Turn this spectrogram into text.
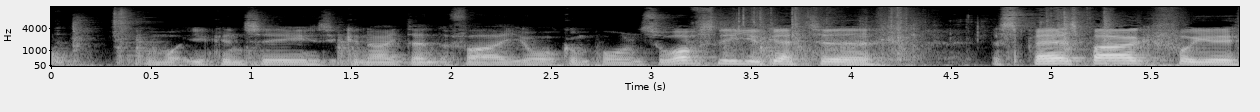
and what you can see is you can identify your components. So obviously you get a, a spares bag for you,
